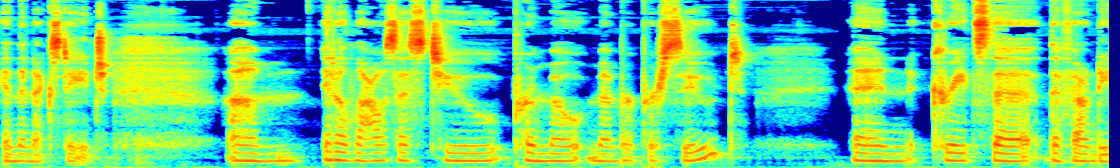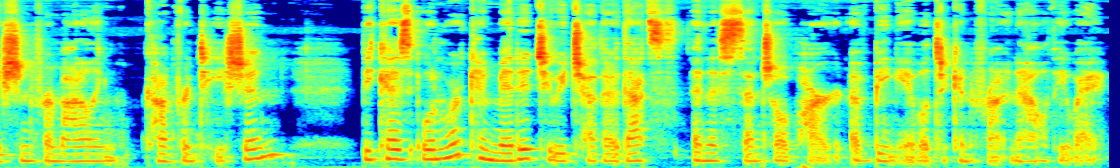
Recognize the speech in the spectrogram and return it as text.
in the next stage. Um, it allows us to promote member pursuit and creates the the foundation for modeling confrontation. Because when we're committed to each other that's an essential part of being able to confront in a healthy way.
